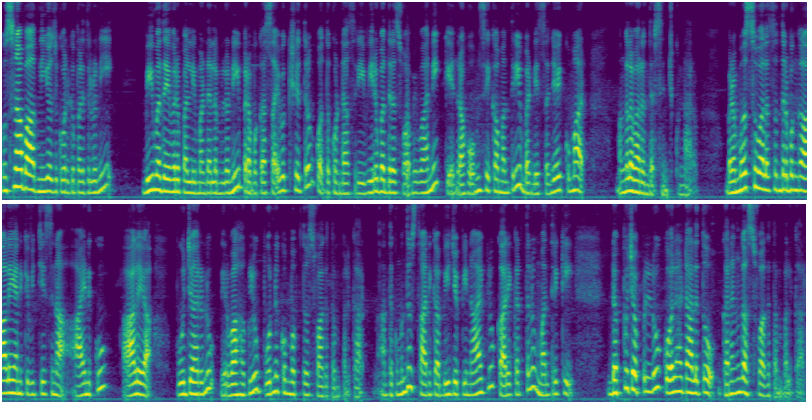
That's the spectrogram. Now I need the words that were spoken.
హుస్నాబాద్ నియోజకవర్గ పరిధిలోని భీమదేవరపల్లి మండలంలోని ప్రముఖ శైవక్షేత్రం కొత్తకొండ శ్రీ వీరభద్రస్వామి వారిని కేంద్ర హోంశాఖ మంత్రి బండి సంజయ్ కుమార్ మంగళవారం దర్శించుకున్నారు. బ్రహ్మోత్సవాల సందర్భంగా ఆలయానికి విచ్చేసిన ఆయనకు ఆలయ పూజారులు నిర్వాహకులు పూర్ణకుంభంతో స్వాగతం పలికారు. అంతకుముందు స్థానిక బీజేపీ నాయకులు కార్యకర్తలు మంత్రికి డప్పు చప్పుళ్ళు కోలాటాలతో ఘనంగా స్వాగతం పలికారు.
